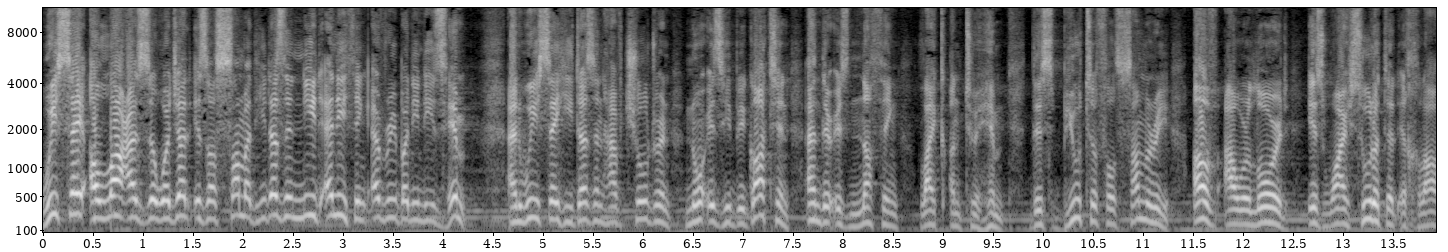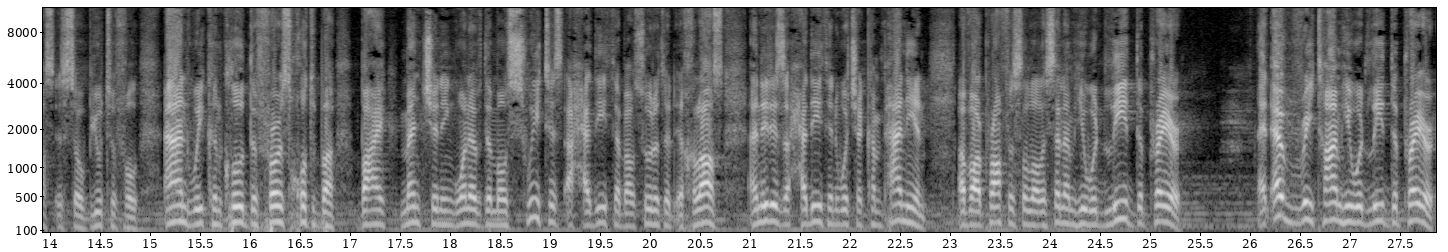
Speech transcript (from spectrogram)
We say Allah Azza wa Jal is a samad. He doesn't need anything. Everybody needs Him. And we say He doesn't have children, nor is He begotten. And there is nothing like unto Him. This beautiful summary of our Lord is why Surah Al-Ikhlas is so beautiful. And we conclude the first khutbah by mentioning one of the most sweetest ahadith about Surah Al-Ikhlas. And it is a hadith in which a companion of our Prophet ﷺ, he would lead the prayer. And every time he would lead the prayer,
